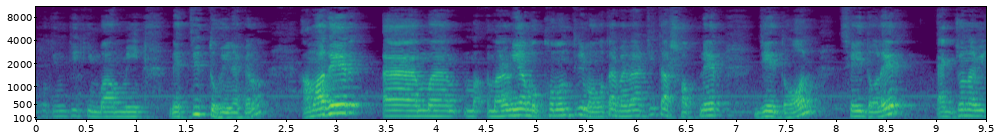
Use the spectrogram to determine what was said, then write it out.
জনপ্রতিনিধি কিংবা আমি নেতৃত্ব হই না কেন? আমাদের মাননীয় মুখ্যমন্ত্রী মমতা ব্যানার্জি তার স্বপ্নের যে দল, সেই দলের একজন আমি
